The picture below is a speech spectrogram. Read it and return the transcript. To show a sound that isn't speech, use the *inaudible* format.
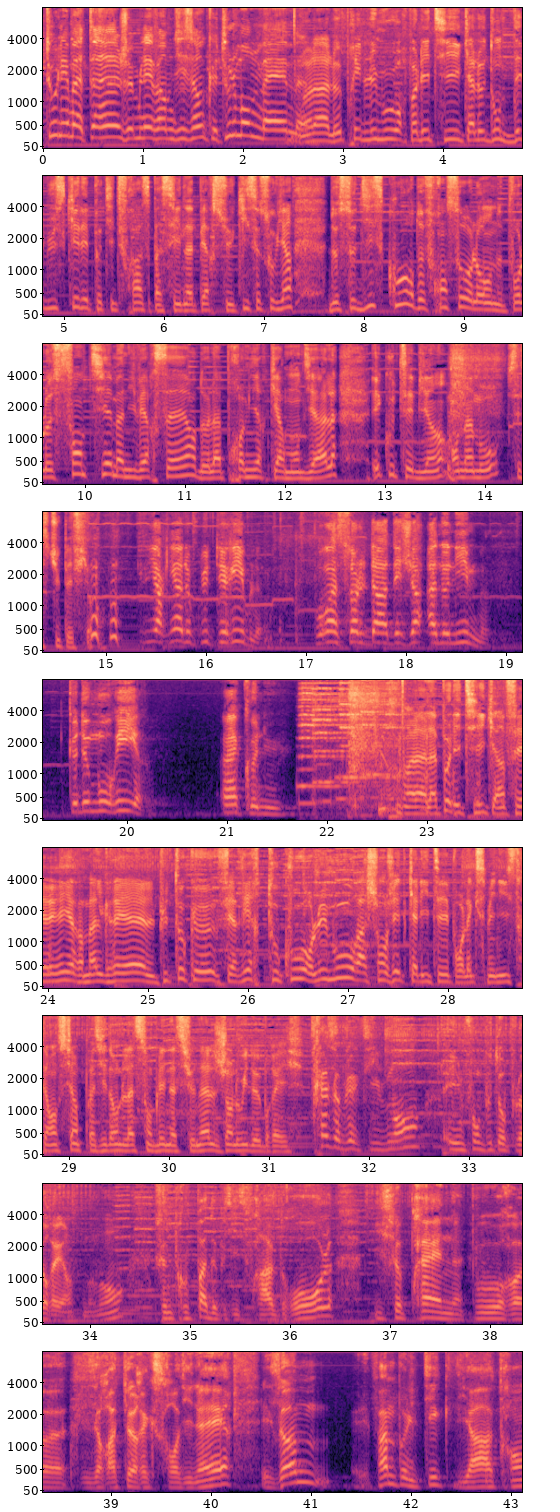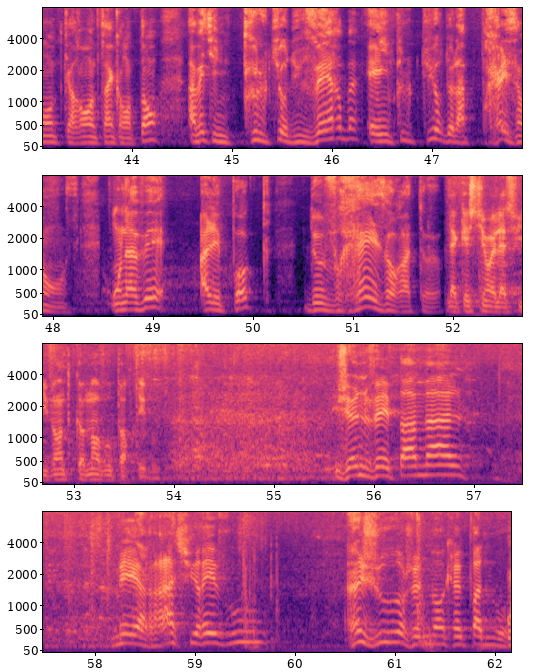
Tous les matins, je me lève en me disant que tout le monde m'aime. Voilà, le prix de l'humour politique a le don de débusquer des petites phrases passées inaperçues. Qui se souvient de ce discours de François Hollande pour le centième anniversaire de la Première Guerre mondiale? Écoutez bien, en un mot, c'est stupéfiant. *laughs* Il n'y a rien de plus terrible pour un soldat déjà anonyme que de mourir inconnu. Voilà, la politique hein, fait rire malgré elle. Plutôt que faire rire tout court, l'humour a changé de qualité pour l'ex-ministre et ancien président de l'Assemblée nationale, Jean-Louis Debré. Très objectivement, ils me font plutôt pleurer en ce moment. Je ne trouve pas de petites phrases drôles. Ils se prennent pour euh, des orateurs extraordinaires. Les hommes les femmes politiques d'il y a 30, 40, 50 ans avaient une culture du verbe et une culture de la présence. On avait à l'époque de vrais orateurs. La question est la suivante, comment vous portez-vous? Je ne vais pas mal, mais rassurez-vous, un jour je ne manquerai pas de mots.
